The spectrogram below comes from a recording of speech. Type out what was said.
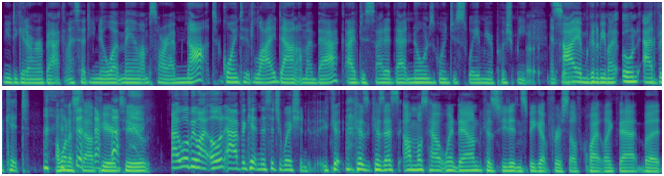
need to get on her back." And I said, "You know what, ma'am? I'm sorry. I'm not going to lie down on my back. I've decided that no one's going to sway me or push me, and Uh, so- I am going to be my own advocate. I want to stop here too. I will be my own advocate in this situation." because that's almost how it went down because she didn't speak up for herself quite like that but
